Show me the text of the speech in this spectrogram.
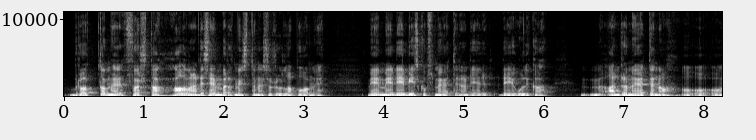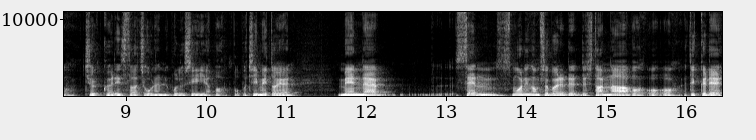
bråttom. Första halvan av december åtminstone så rullar på med, med, med det biskopsmötena, det är, det är olika andra möten och, och, och, och kyrkoherdeinstallationen på Lucia på, på, på Kimitojen. Men eh, sen småningom så började det, det stanna av och, och, och, jag tycker det är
